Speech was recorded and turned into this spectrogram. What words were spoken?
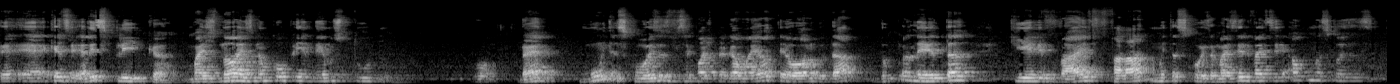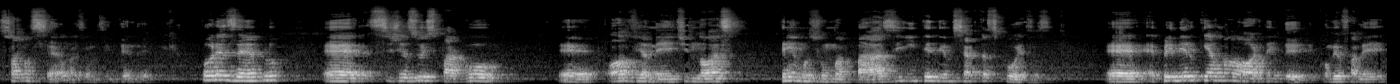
É, é, quer dizer, ela explica, mas nós não compreendemos tudo. Bom. Né? Muitas coisas, você pode pegar o maior teólogo da, do planeta que ele vai falar muitas coisas, mas ele vai dizer algumas coisas só no céu, nós vamos entender. Por exemplo, é, se Jesus pagou, é, obviamente nós temos uma base e entendemos certas coisas. É, é, primeiro que é uma ordem dele, como eu falei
